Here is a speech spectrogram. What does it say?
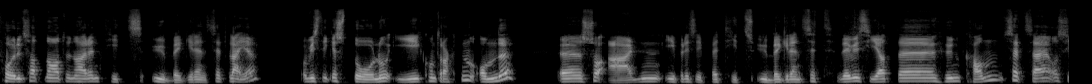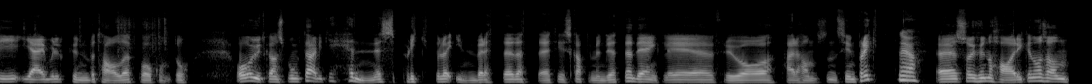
forutsatt nå at hun har en tidsubegrenset leie, og hvis det ikke står noe i kontrakten om det, så er den i prinsippet tidsubegrenset. Det vil si at eh, hun kan sette seg og si 'jeg vil kun betale på konto'. Og i utgangspunktet er det ikke hennes plikt til å innberette dette til skattemyndighetene. Det er egentlig fru og herr Hansen sin plikt. Ja. Eh, Så hun har ikke noe sånn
